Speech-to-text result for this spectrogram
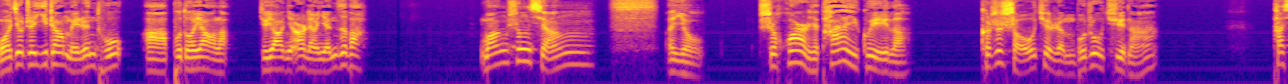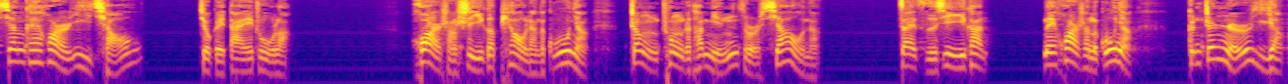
我就这一张美人图。”啊，不多要了，就要你二两银子吧。王生祥，哎呦，这画也太贵了，可是手却忍不住去拿。他掀开画一瞧，就给呆住了。画上是一个漂亮的姑娘，正冲着他抿嘴笑呢。再仔细一看，那画上的姑娘跟真人一样，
